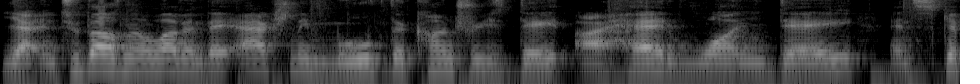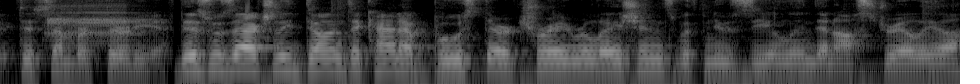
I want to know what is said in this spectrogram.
Yeah, in 2011, they actually moved the country's date ahead one day and skipped December 30th. This was actually done to kind of boost their trade relations with New Zealand and Australia.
